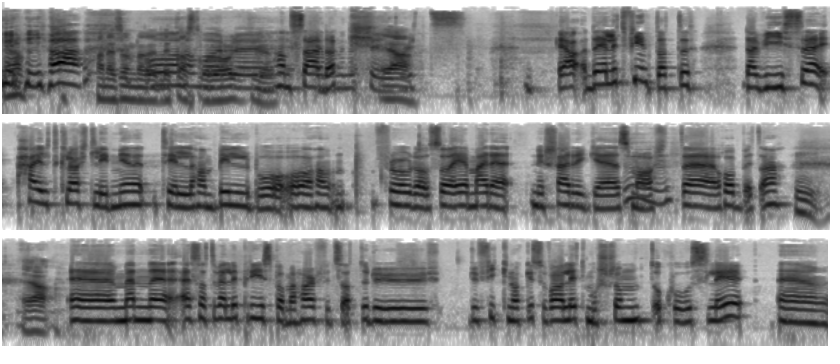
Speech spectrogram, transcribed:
Ja. Ja! Han er sånn Og litt han astrolog. var eh, Han Ja. Ja, det er litt fint at uh, de viser helt klart linje til han Bilbo og han Frodo, som er mer nysgjerrige, smarte hobbiter. ja. Eh, men eh, jeg satte veldig pris på med Harfoots at du, du fikk noe som var litt morsomt og koselig. Eh,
